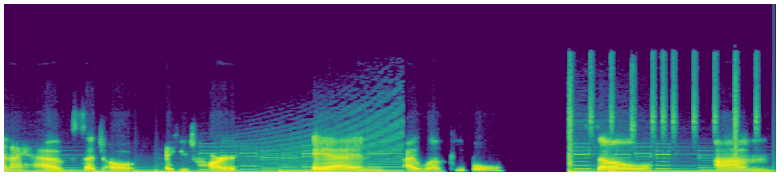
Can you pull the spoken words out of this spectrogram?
and I have such a, a huge heart and I love people. So um,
